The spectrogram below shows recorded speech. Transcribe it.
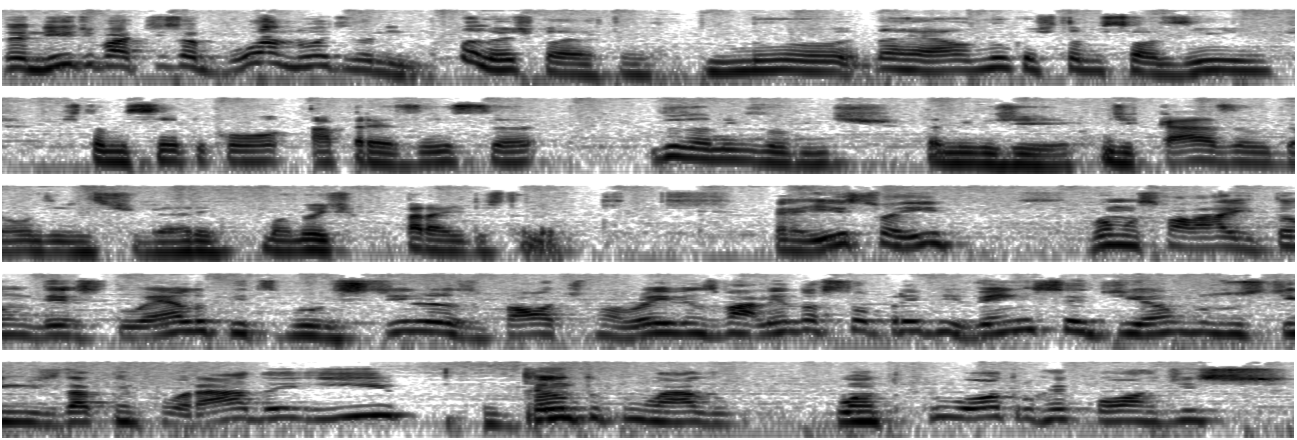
Danilo de Batista. Boa noite, Danilo. Boa noite, Cleiton. No, na real, nunca estamos sozinhos, estamos sempre com a presença dos amigos ouvintes, amigos de, de casa ou de onde eles estiverem. Boa noite para eles também. É isso aí. Vamos falar então desse duelo Pittsburgh Steelers, Baltimore Ravens, valendo a sobrevivência de ambos os times da temporada e tanto para um lado quanto para o outro recordes,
